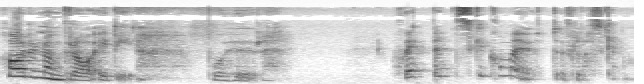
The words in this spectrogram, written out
Har du någon bra idé på hur skeppet ska komma ut ur flaskan?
